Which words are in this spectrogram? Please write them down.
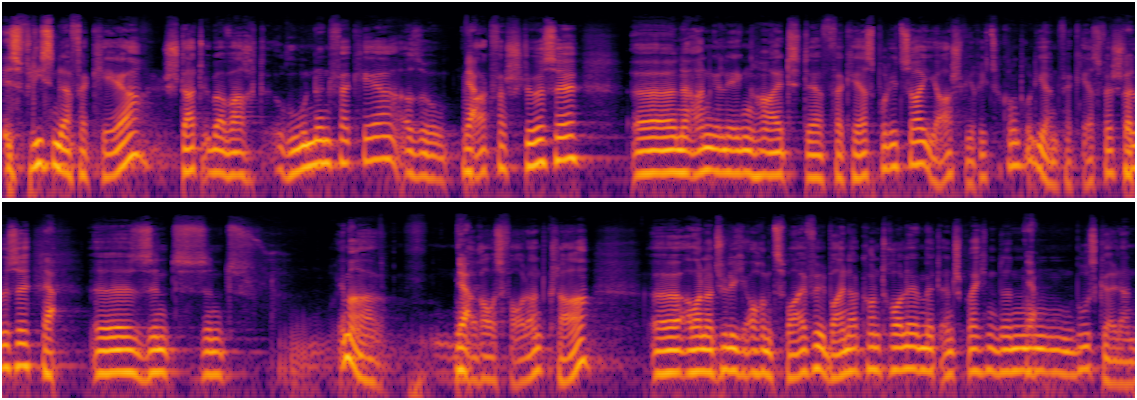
Ist fließender Verkehr, stadtüberwacht ruhenden Verkehr, also Ja. Parkverstöße, äh, eine Angelegenheit der Verkehrspolizei, ja, schwierig zu kontrollieren. Verkehrsverstöße ja. äh, sind, sind immer Ja. herausfordernd, klar. Äh, aber natürlich auch im Zweifel bei einer Kontrolle mit entsprechenden. Bußgeldern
